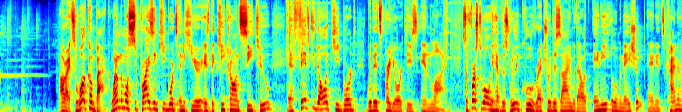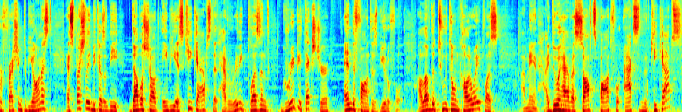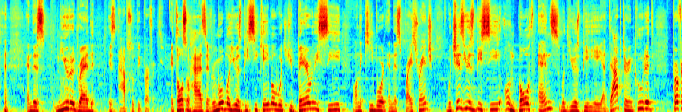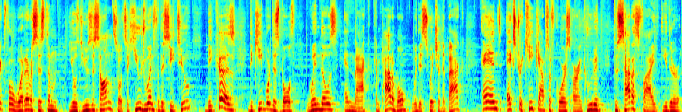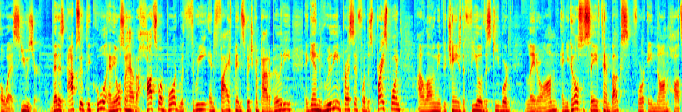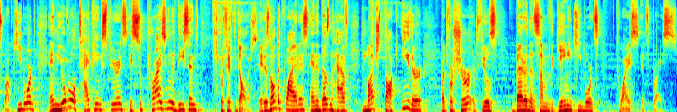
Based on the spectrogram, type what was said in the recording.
Alright, so welcome back. One of the most surprising keyboards in here is the Keychron C2, a $50 keyboard with its priorities in line. So first of all, we have this really cool retro design without any illumination, and it's kind of refreshing to be honest, especially because of the double shot ABS keycaps that have a really pleasant, grippy texture, and the font is beautiful. I love the two-tone colorway, plus I mean, I do have a soft spot for accented keycaps, and this muted red is absolutely perfect. It also has a removable USB-C cable, which you barely see on the keyboard in this price range, which is USB-C on both ends with USB-A adapter included, perfect for whatever system you'll use this on. So it's a huge win for the C2 because the keyboard is both Windows and Mac compatible with a switch at the back and extra keycaps of course are included to satisfy either OS user. That is absolutely cool and they also have a hot swap board with 3 and 5 pin switch compatibility. Again, really impressive for this price point, allowing me to change the feel of this keyboard later on. And you can also save 10 bucks for a non-hot swap keyboard. And the overall typing experience is surprisingly decent for $50. It is not the quietest and it doesn't have much thock either, but for sure it feels better than some of the gaming keyboards twice its price.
